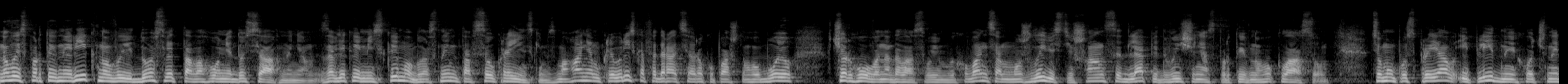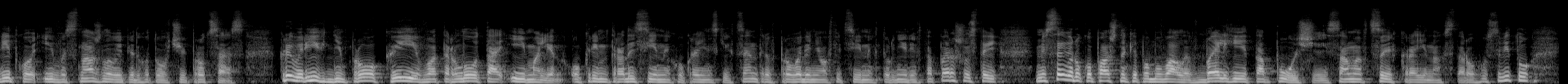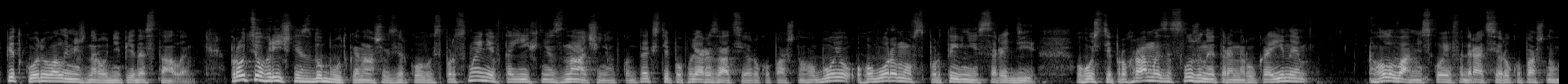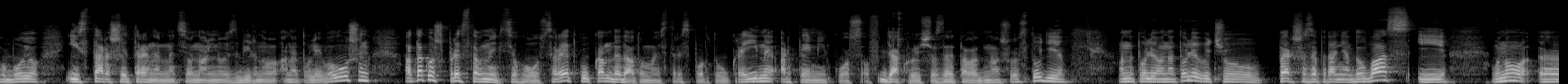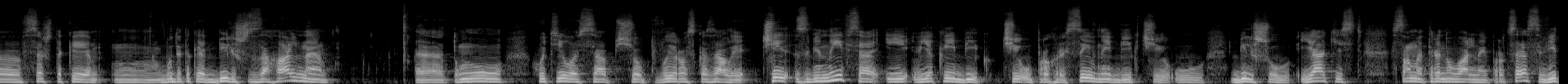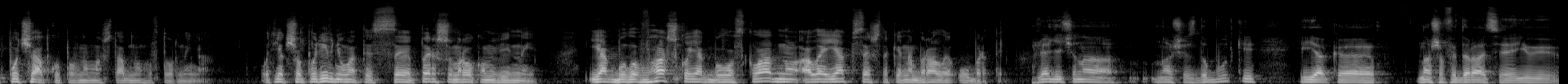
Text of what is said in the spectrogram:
Новий спортивний рік, новий досвід та вагомі досягнення. Завдяки міським, обласним та всеукраїнським змаганням Криворізька федерація рукопашного бою вчергово надала своїм вихованцям можливість і шанси для підвищення спортивного класу. Цьому посприяв і плідний, хоч нерідко і виснажливий підготовчий процес. Кривий Ріг, Дніпро, Київ, Ватерло та Імалін. Окрім традиційних українських центрів проведення офіційних турнірів та першостей, місцеві рукопашники побували в Бельгії та Польщі, і саме в цих країнах старого світу підкорювали міжнародні п'єдестали. Про цьогорічні здобутки наших зіркових спортсменів та їхнє значення в контексті популяризації рукопашного бою говоримо в спортивній середі. Гості програми заслужений тренер України. Голова міської федерації рукопашного бою і старший тренер національної збірної Анатолій Волошин, а також представник цього осередку, кандидат у майстри спорту України Артемій Косов. Дякую, що завітали до нашої студії. Анатолію Анатолійовичу, перше запитання до вас, і воно е, все ж таки буде таке більш загальне. Е, Тому хотілося б, щоб ви розказали, чи змінився і в який бік, чи у прогресивний бік, чи у більшу якість саме тренувальний процес від початку повномасштабного вторгнення. От якщо порівнювати з першим роком війни, як було важко, як було складно, але як все ж таки набирали оберти? Глядячи на наші здобутки, і як е, наша федерація і е,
